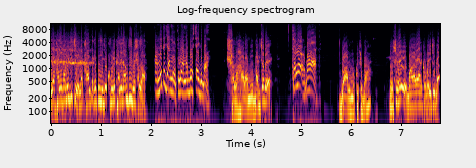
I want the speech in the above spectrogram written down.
না খালি নামিয়ে দিচ্ছি না খাল থেকে তুই নিজে খুঁড়ে খালি নাম দিবে শালা। আমি তো জানি তুমি আমার দোষটাই দিবা। শালা হারামি বাড়ি যাবে চলো বা। বল মুকুচুদা। এসো হে মারা দেন কবলি চুদা।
